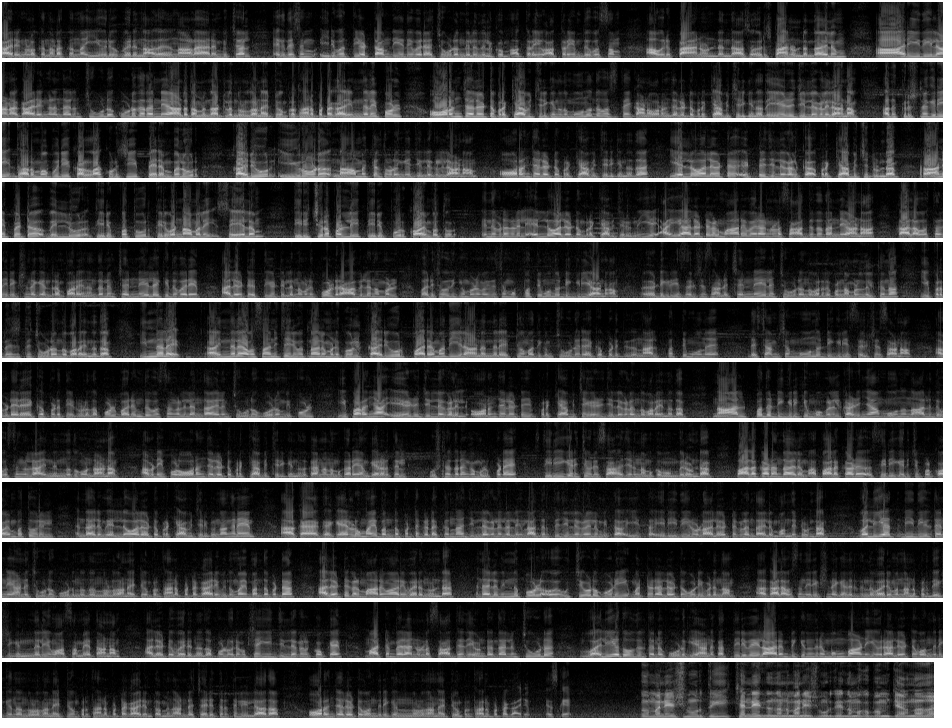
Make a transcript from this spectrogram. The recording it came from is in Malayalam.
കാര്യങ്ങളൊക്കെ നടക്കുന്ന ഈ ഒരു വരുന്ന അതായത് നാളെ ആരംഭിച്ചാൽ ഏകദേശം ഇരുപത്തി എട്ടാം തീയതി വരെ ചൂട് നിലനിൽക്കും. അത്രയും അത്രയും ദിവസം ആ ഒരു പാൻ ഉണ്ട്. എന്താ ഒരു സ്പാൻ ഉണ്ട്. എന്തായാലും ആ രീതിയിലാണ് കാര്യങ്ങൾ എന്തായാലും ചൂട് കൂടുക തന്നെയാണ് തമിഴ്നാട്ടിൽ എന്നുള്ളതാണ് ഏറ്റവും പ്രധാനപ്പെട്ട കാര്യം. ഇന്നലെ ഇപ്പോൾ ഓറഞ്ച് അലേർട്ട് പ്രഖ്യാപിച്ചിരിക്കുന്നത് മൂന്ന് ദിവസത്തേക്കാണ് ഓറഞ്ച് അലേർട്ട് പ്രഖ്യാപിച്ചിരിക്കുന്നത്. ഏഴ് ജില്ലകളിലാണ്. അത് കൃഷ്ണഗിരി ധർമ്മപുരി കള്ളാക്കുറിച്ചി പെരമ്പലൂർ കരൂർ ഈറോഡ് നാമക്കൽ തുടങ്ങിയ ജില്ലകളിലാണ് ഓറഞ്ച് അലേർട്ട് പ്രഖ്യാപിച്ചിരിക്കുന്നത്. യെല്ലോ അലേർട്ട് എട്ട് ജില്ലകൾക്ക് പ്രഖ്യാപിച്ചിട്ടുണ്ട്. റാണിപ്പേട്ട് വെല്ലൂർ തിരുപ്പത്തൂർ തിരുവണ്ണാമലൈ സേലം തിരുച്ചിറപ്പള്ളി തിരുപ്പൂർ കോയമ്പത്തൂർ എന്നിവിടങ്ങളിൽ യെല്ലോ അലേർട്ടും പ്രഖ്യാപിച്ചിരുന്നു. ഈ ഈ അലേർട്ടുകൾ മാറി വരാനുള്ള സാധ്യത തന്നെയാണ് കാലാവസ്ഥാ നിരീക്ഷണ കേന്ദ്രം പറയുന്നത്. എന്തായാലും ചെന്നൈയിലേക്ക് ഇതുവരെ അലേർട്ട് എത്തിയിട്ടില്ല. നമ്മളിപ്പോൾ രാവിലെ നമ്മൾ പരിശോധിക്കുമ്പോഴും ഏകദേശം മുപ്പത്തിമൂന്ന് ഡിഗ്രിയാണ് ഡിഗ്രി സെൽഷ്യസ് ആണ് ചെന്നൈയിലെ ചൂടെന്ന് പറയുന്നത്. ഇപ്പോൾ നമ്മൾ നിൽക്കുന്ന ഈ പ്രദേശത്തെ ചൂടെന്ന് പറയുന്നത്. ഇന്നലെ ഇന്നലെ അവസാനിച്ച ഇരുപത്തിനാല് മണിക്കൂറിൽ കരൂർ പരമതിയിലാണ് ഇന്നലെ ഏറ്റവും അധികം ചൂട് രേഖപ്പെടുത്തിയത്. നാൽപ്പത്തി മൂന്ന് ദശാംശം മൂന്ന് ഡിഗ്രി സെൽഷ്യസ് ആണ് അവിടെ രേഖപ്പെടുത്തിയിട്ടുള്ളത്. അപ്പോൾ വരും ദിവസങ്ങളിൽ എന്തായാലും ചൂട് കൂടും. ഇപ്പോൾ ഈ പറഞ്ഞ ഏഴ് ജില്ലകളിൽ ഓറഞ്ച് അലേർട്ട് പ്രഖ്യാപിച്ച ഏഴ് ജില്ലകൾ എന്ന് പറയുന്നത് നാൽപ്പത് ഡിഗ്രിക്ക് മുകളിൽ കഴിഞ്ഞ മൂന്ന് നാല് ദിവസങ്ങളിലായി നിന്നതുകൊണ്ടാണ് അവിടെ ഇപ്പോൾ ഓറഞ്ച് അലേർട്ട് പ്രഖ്യാപിച്ചിരിക്കുന്നത്. കാരണം നമുക്കറിയാം കേരളത്തിൽ ഉഷ്ണതരംഗം ഉൾപ്പെടെ സ്ഥിരീകരിച്ച ഒരു സാഹചര്യം നമുക്ക് മുമ്പിലുണ്ട്. പാലക്കാട് എന്തായാലും ആ പാലക്കാട് സ്ഥിരീകരിച്ചപ്പോൾ കോയമ്പത്തൂരിൽ എന്തായാലും യെല്ലോ അലർട്ട് പ്രഖ്യാപിച്ചിരിക്കുന്നു. അങ്ങനെ കേരളവുമായി ബന്ധപ്പെട്ട് കിടക്കുന്ന ജില്ലകളിൽ അല്ലെങ്കിൽ അതിർത്തി ജില്ലകളിലും ഈ രീതിയിലുള്ള അലേർട്ടുകൾ എന്തായാലും വന്നിട്ടുണ്ട്. വലിയ രീതിയിൽ തന്നെയാണ് ചൂട് കൂടുന്നത് എന്നുള്ളതാണ് ഏറ്റവും പ്രധാനപ്പെട്ട കാര്യം. ഇതുമായി ബന്ധപ്പെട്ട അലേർട്ടുകൾ മാറി മാറി വരുന്നുണ്ട്. എന്തായാലും ഇന്നിപ്പോൾ ഉച്ചയോടുകൂടി മറ്റൊരു അലേർട്ട് കൂടി ഇവിടുന്ന് കാലാവസ്ഥ നിരീക്ഷണ കേന്ദ്രത്തിൽ നിന്ന് വരുമെന്നാണ് പ്രതീക്ഷിക്കുന്നത്. ഇന്നലെയും ആ സമയത്താണ് അലേർട്ട് വരുന്നത്. അപ്പോൾ ഒരുപക്ഷെ ഈ ജില്ലകൾക്കൊക്കെ മാറ്റം വരാനുള്ള സാധ്യതയുണ്ട്. എന്തായാലും ചൂട് വലിയ തോതിൽ തന്നെ കൂടുകയാണ്. കത്തിരിവയിൽ ആരംഭിക്കുന്നതിന് മുമ്പാണ് ഈ ഒരു അലേർട്ട് വന്നിരിക്കുന്നത് എന്നുള്ളതാണ് ഏറ്റവും പ്രധാനപ്പെട്ട കാര്യം. തമിഴ്നാടിന്റെ ചരിത്രത്തിലില്ലാതെ ഓറഞ്ച് അലേർട്ട് വന്നിരിക്കുന്നത് എന്നുള്ളതാണ് ഏറ്റവും പ്രധാനപ്പെട്ട കാര്യം. S K. മനീഷ് മൂർത്തി ചെന്നൈയിൽ നിന്നാണ് മനീഷ് മൂർത്തി നമുക്കൊപ്പം ചേർന്നത്.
